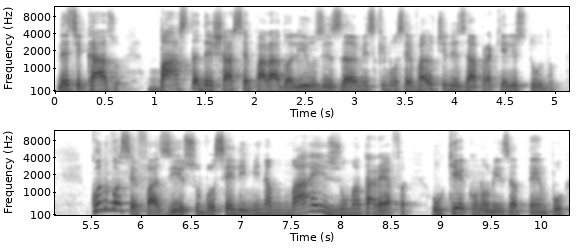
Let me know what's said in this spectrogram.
Nesse caso, basta deixar separado ali os exames que você vai utilizar para aquele estudo. Quando você faz isso, você elimina mais uma tarefa, o que economiza tempo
